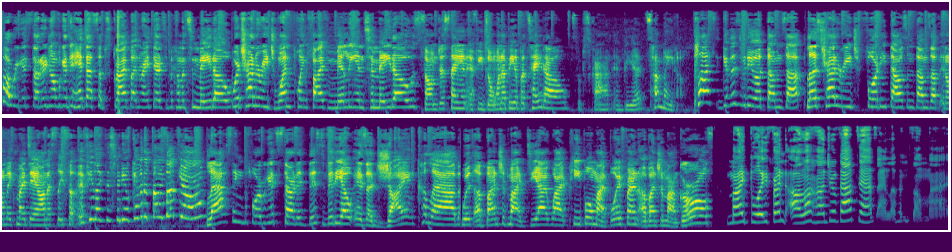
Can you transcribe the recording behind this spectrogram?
before we get started, don't forget to hit that subscribe button right there to become a timato. We're trying to reach 1.5 million timatoes. So I'm just saying, if you don't wanna be a potato, subscribe and be a timato. Plus, give this video a thumbs up. Let's try to reach 40,000 thumbs up. It'll make my day, honestly. So if you like this video, give it a thumbs up, y'all. Last thing before we get started, this video is a giant collab with a bunch of my DIY people, my boyfriend, a bunch of my girls. My boyfriend, Alejandro Valdes. I love him so much.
